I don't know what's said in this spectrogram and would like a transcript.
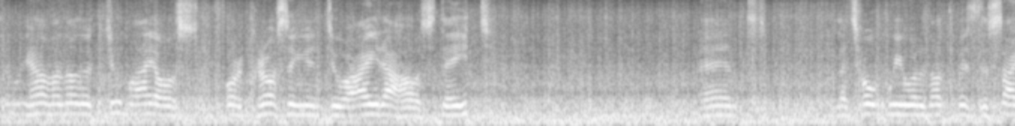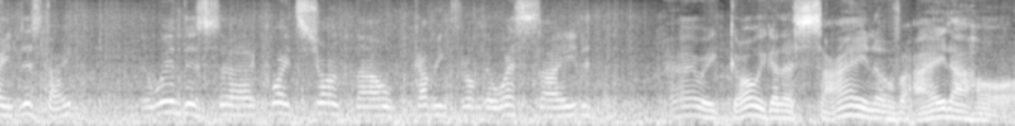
So we have another two miles before crossing into Idaho State. And let's hope we will not miss the sign this time. The wind is uh, quite strong now coming from the west side. There we go, we got a sign of Idaho.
